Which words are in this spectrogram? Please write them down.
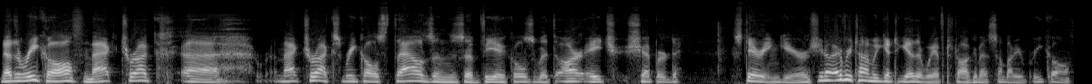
Another recall: Mack Truck uh, Mack Trucks recalls thousands of vehicles with RH Sheppard steering gears. You know, every time we get together, we have to talk about somebody recall.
